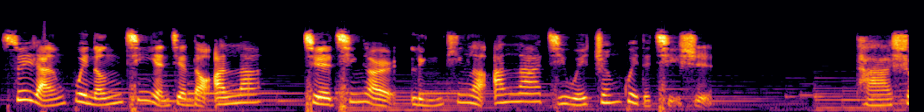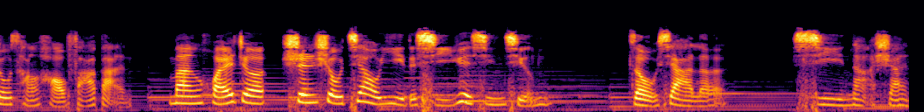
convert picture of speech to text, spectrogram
虽然未能亲眼见到安拉，却亲耳聆听了安拉极为珍贵的启示。他收藏好法板，满怀着深受教义的喜悦心情，走下了西那山。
